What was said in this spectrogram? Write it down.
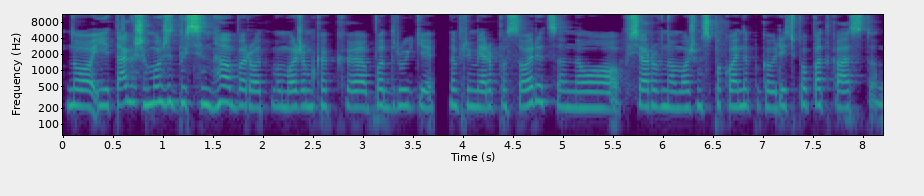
Но и также может быть и наоборот. Мы можем как э, подруги, например, поссориться, но все равно можем спокойно поговорить по подкасту.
